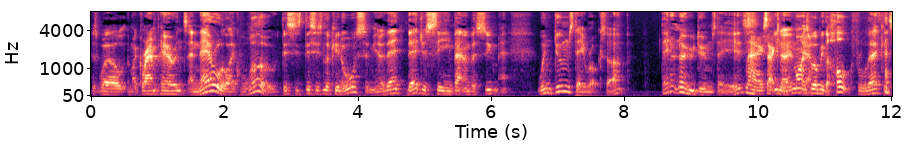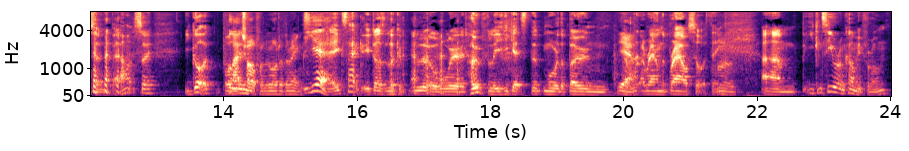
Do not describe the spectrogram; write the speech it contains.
as well my grandparents and they're all like whoa this is this is looking awesome you know they're they're just seeing batman vs superman when doomsday rocks up they don't know who doomsday is No, exactly, you know it might as well be the hulk for all they're concerned about so you got to Or that troll from the Lord of the Rings. yeah, exactly. It does look a little weird. Hopefully, he gets the more of the bone Yeah. around the brow, sort of thing. Mm. Um, but you can see where I'm coming from.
